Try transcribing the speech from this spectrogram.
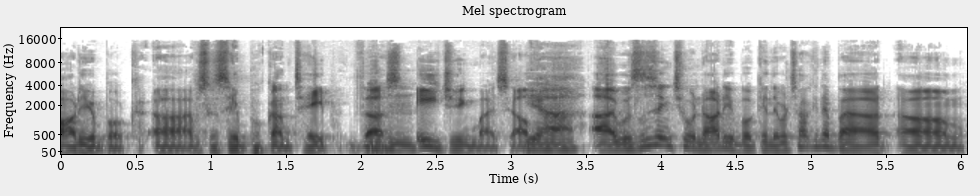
audiobook. Uh, I was going to say book on tape, thus mm-hmm. aging myself. Yeah. Uh, I was listening to an audiobook and they were talking about um,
